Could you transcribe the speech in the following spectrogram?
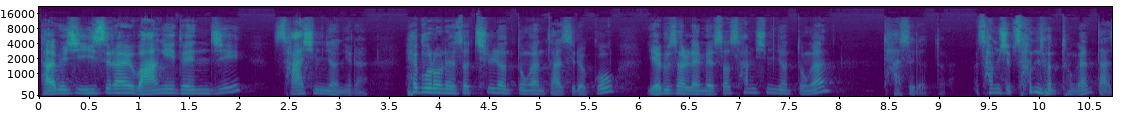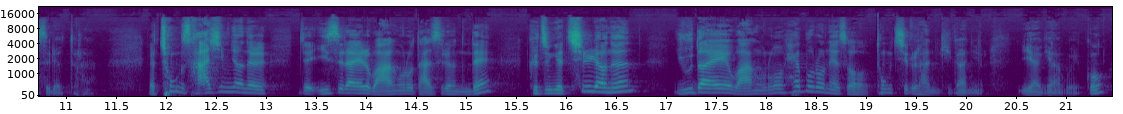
다윗이 이스라엘 왕이 된 지 40년이라 헤브론에서 7년 동안 다스렸고 예루살렘에서 30년 동안 다스렸더라. 33년 동안 다스렸더라. 그러니까 총 40년을 이제 이스라엘 왕으로 다스렸는데 그 중에 7년은 유다의 왕으로 헤브론에서 통치를 한 기간을 이야기하고 있고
